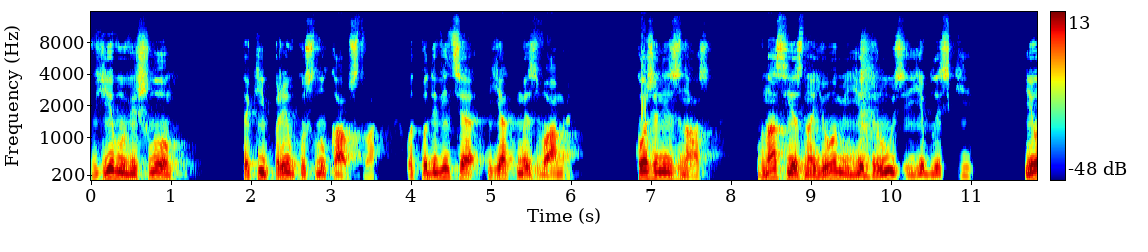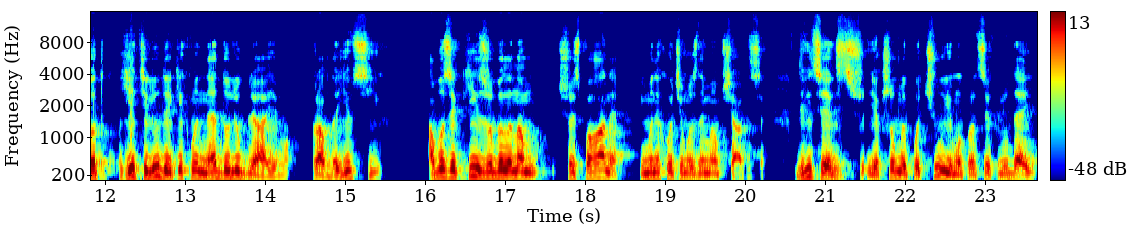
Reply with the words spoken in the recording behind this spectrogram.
в Єву війшло такий привкус лукавства. От подивіться, як ми з вами, кожен із нас. В нас є знайомі, є друзі, є близькі. І от є ті люди, яких ми недолюбляємо. Правда, є всіх. Або з які зробили нам щось погане, і ми не хочемо з ними общатися. Дивіться, як, якщо ми почуємо про цих людей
